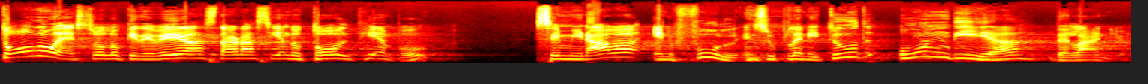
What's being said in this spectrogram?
todo eso, lo que debía estar haciendo todo el tiempo, se miraba en full, en su plenitud, un día del año.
